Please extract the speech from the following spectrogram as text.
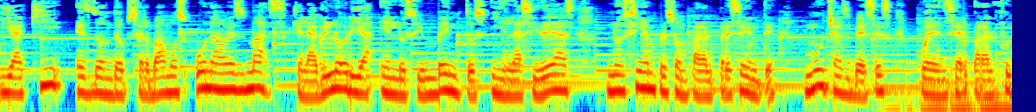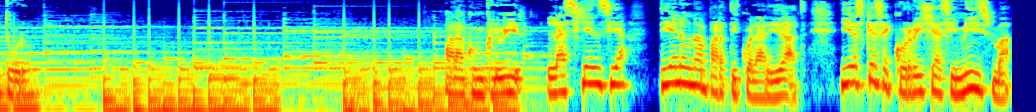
y aquí es donde observamos una vez más que la gloria en los inventos y en las ideas no siempre son para el presente, muchas veces pueden ser para el futuro. Para concluir, la ciencia tiene una particularidad, y es que se corrige a sí misma,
